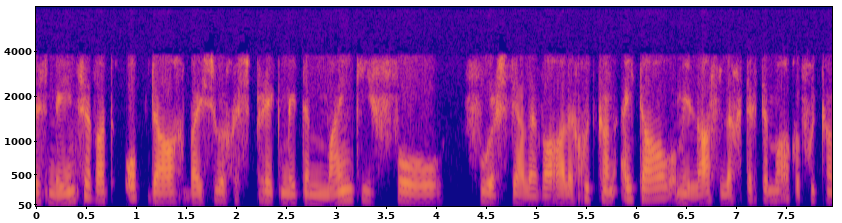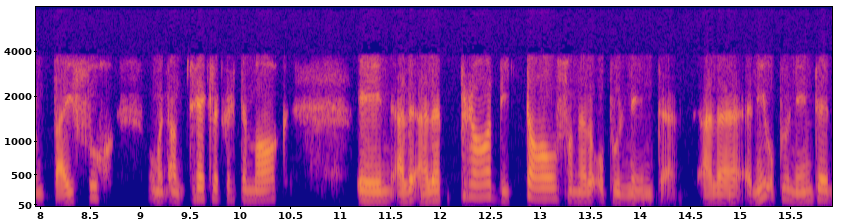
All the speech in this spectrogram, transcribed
dis mense wat opdaag by so 'n gesprek met 'n mandjie vol voorstelle waar hulle goed kan uithaal om die las ligter te maak of goed kan byvoeg om dit aantrekliker te maak en hulle hulle praat die taal van hulle opponente. Hulle nie opponente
